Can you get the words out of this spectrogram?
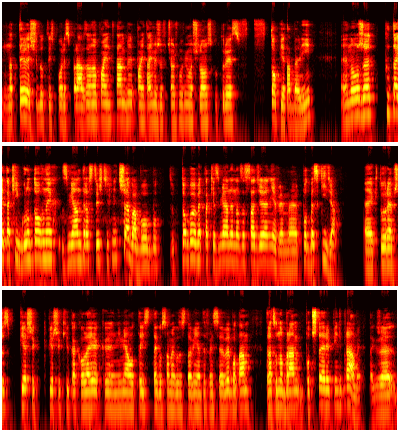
na tyle się do tej pory sprawdza. No pamiętamy, pamiętajmy, że wciąż mówimy o Śląsku, który jest w, w topie tabeli, e, no że tutaj takich gruntownych zmian drastycznych nie trzeba, bo, bo to byłyby takie zmiany na zasadzie, nie wiem, e, podbeskidzia, e, które przez pierwszy, pierwszych kilka kolejek nie miało tej, tego samego zestawienia defensywy, bo tam tracono bram, po 4-5 bramek, także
